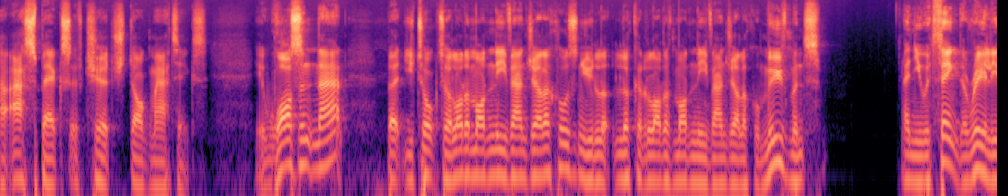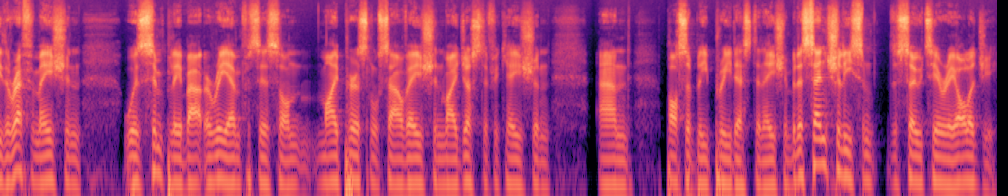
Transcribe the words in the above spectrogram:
uh, aspects of church dogmatics. It wasn't that, but you talk to a lot of modern evangelicals and you look, look at a lot of modern evangelical movements, and you would think that really the Reformation was simply about a re-emphasis on my personal salvation, my justification, and possibly predestination, but essentially some the soteriology.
